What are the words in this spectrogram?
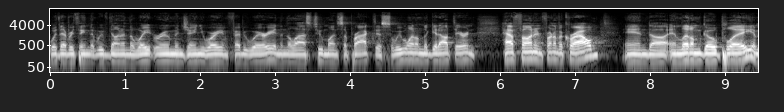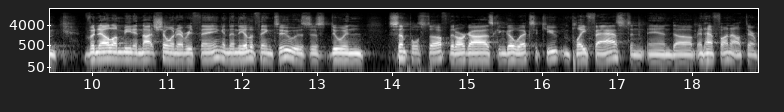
with everything that we've done in the weight room in January and February, and then the last two months of practice. So we want them to get out there and have fun in front of a crowd and uh, and let them go play. And vanilla meaning not showing everything, and then the other thing too is just doing simple stuff that our guys can go execute and play fast and and uh, and have fun out there.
